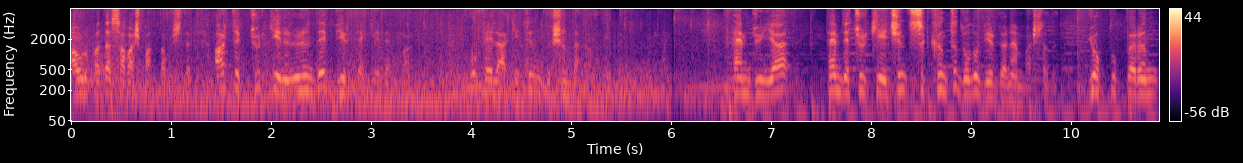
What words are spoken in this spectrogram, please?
Avrupa'da savaş patlamıştı. Artık Türkiye'nin önünde bir tek hedef vardı. Bu felaketin dışında kalabilmek. Hem dünya hem de Türkiye için sıkıntı dolu bir dönem başladı. Yoklukların,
